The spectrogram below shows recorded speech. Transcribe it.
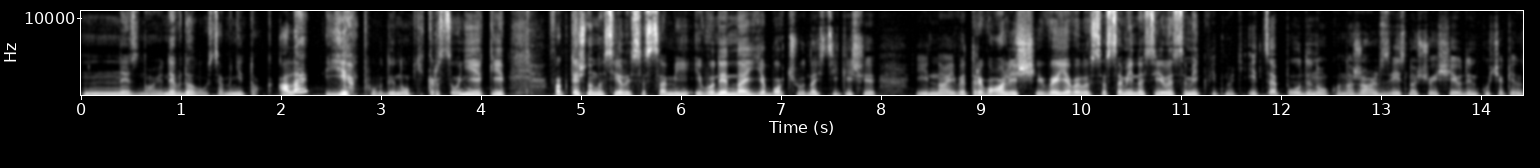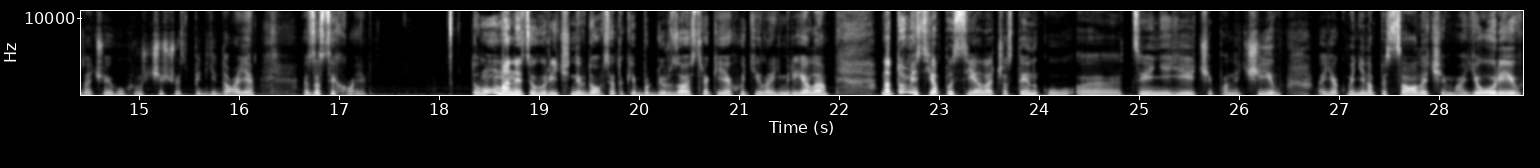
не знаю, не вдалося мені так. Але є поодинокі красуні, які фактично насілися самі, і вони най, я бачу найстійкіші і найвитриваліші виявилися, самі насіли, самі квітнуть. І це поодиноко. На жаль, звісно, що ще один кущик, я не знаю, що його хрущ чи щось під'їдає, засихає. Тому у мене цьогоріч не вдався такий бордюр застр, який я хотіла і мріяла. Натомість я посіяла частинку е, цинії чи паничів, як мені написали, чи майорів,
